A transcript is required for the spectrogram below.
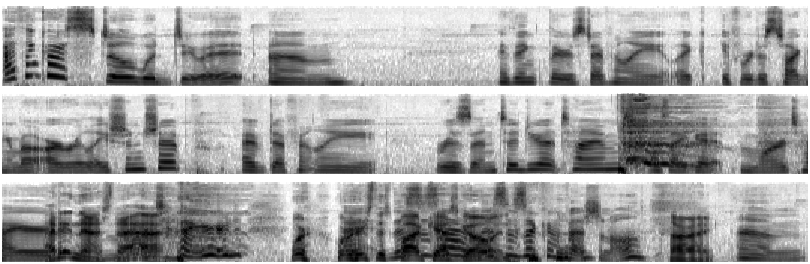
I think I still would do it. Um, I think there's definitely like if we're just talking about our relationship, I've definitely resented you at times as I get more tired. I didn't ask more that. Tired. Where, where's I- this, is podcast a- going? This is a confessional, all right. Um,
